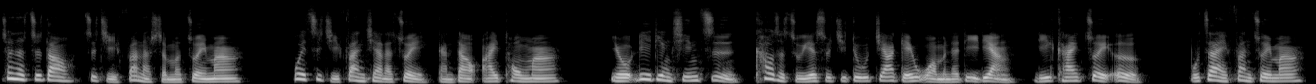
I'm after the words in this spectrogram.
真的知道自己犯了什么罪吗？为自己犯下的罪感到哀痛吗？有立定心智，靠着主耶稣基督加给我们的力量，离开罪恶，不再犯罪吗？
